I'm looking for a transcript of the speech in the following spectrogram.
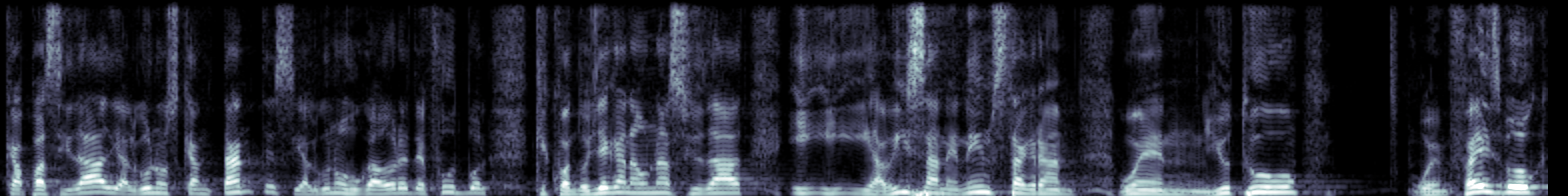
capacidad y algunos cantantes y algunos jugadores de fútbol que cuando llegan a una ciudad y, y avisan en Instagram o en YouTube o en Facebook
